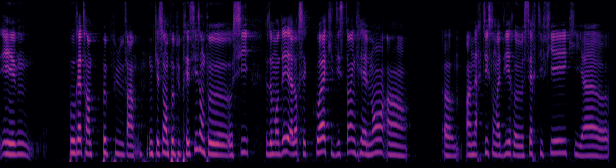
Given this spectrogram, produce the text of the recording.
et pour être un peu plus, enfin, une question un peu plus précise, on peut aussi se demander alors c'est quoi qui distingue réellement un, euh, un artiste, on va dire, euh, certifié, qui a euh,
